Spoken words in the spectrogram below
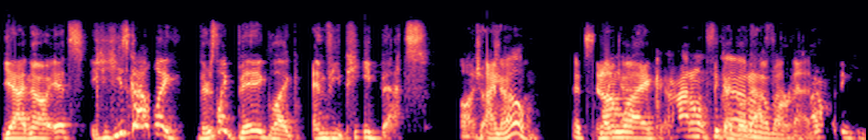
Yeah, no, it's he's got like there's like big like MVP bets on Josh. I know. Allen. It's And I'm a- like, I don't think I I go don't that know far. about that. I don't think he's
